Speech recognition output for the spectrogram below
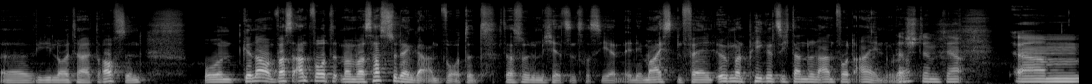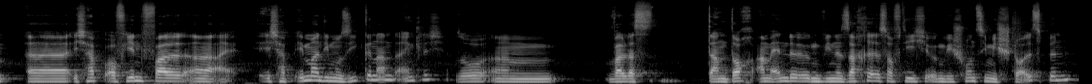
äh, wie die Leute halt drauf sind. Und genau, was antwortet man? Was hast du denn geantwortet? Das würde mich jetzt interessieren. In den meisten Fällen. Irgendwann pegelt sich dann eine Antwort ein, oder? Das stimmt, ja. Ähm, äh, ich habe auf jeden Fall, äh, ich habe immer die Musik genannt eigentlich, so, ähm, weil das dann doch am Ende irgendwie eine Sache ist, auf die ich irgendwie schon ziemlich stolz bin,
